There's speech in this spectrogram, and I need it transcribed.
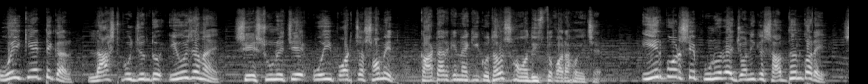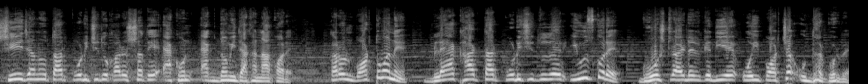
ওই কেয়ারটেকার লাস্ট পর্যন্ত এও জানায় সে শুনেছে ওই পর্চা সমেত কাটারকে নাকি কোথাও সমাধিস্থ করা হয়েছে। এরপর সে পুনরায় জনিকে সাবধান করে, সে যেন তার পরিচিত কারোর সাথে এখন একদমই দেখা না করে। কারণ বর্তমানে ব্ল্যাক হার্ট তার পরিচিতদের ইউজ করে ঘোস্ট রাইডারকে দিয়ে ওই পর্চা উদ্ধার করবে।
